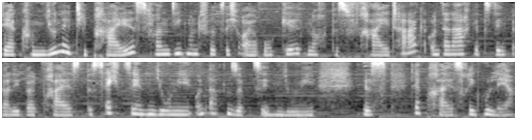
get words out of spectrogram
der Community-Preis von 47 Euro gilt noch bis Freitag und danach gibt es den Early Bird Preis bis 16. Juni und ab dem 17. Juni ist der Preis regulär.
